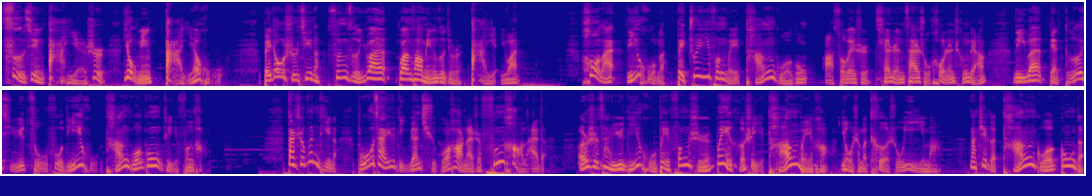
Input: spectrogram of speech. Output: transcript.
赐姓大野氏，又名大野虎。北周时期呢，孙子渊官方名字就是大野渊。后来李虎呢被追封为唐国公啊，所谓是前人栽树，后人乘凉，李渊便得喜于祖父李虎唐国公这一封号。但是问题呢，不在于李渊取国号乃是封号来的，而是在于李虎被封时为何是以唐为号，有什么特殊意义吗？那这个唐国公的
